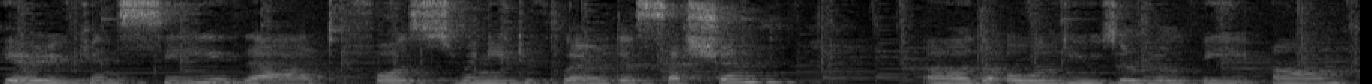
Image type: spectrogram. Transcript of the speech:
here you can see that first we need to clear the session. Uh, the old user will be um,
